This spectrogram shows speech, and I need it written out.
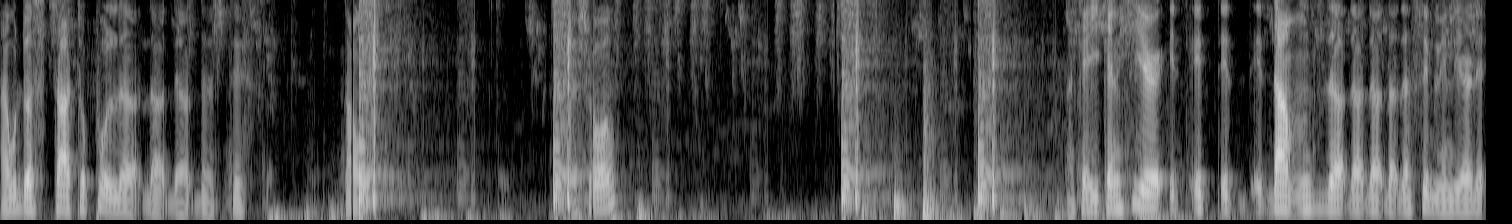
I would just start to pull the the the, the this down threshold. Okay you can hear it it it, it dampens the the, the, the, the sibilant there. The,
